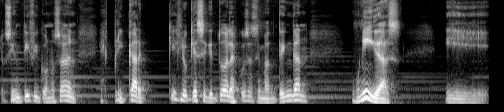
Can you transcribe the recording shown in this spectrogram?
Los científicos no saben explicar qué es lo que hace que todas las cosas se mantengan unidas. Y,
